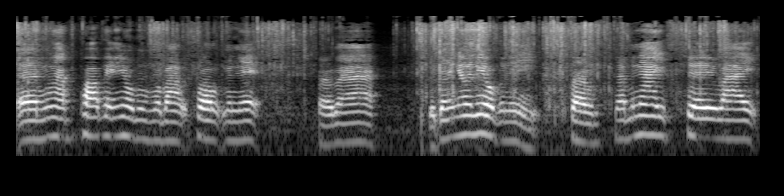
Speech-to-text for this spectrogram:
Um, we're gonna have to pop it in the oven for about 12 minutes. So there. we're gonna go in the oven eat. So, that'd be nice to, like,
